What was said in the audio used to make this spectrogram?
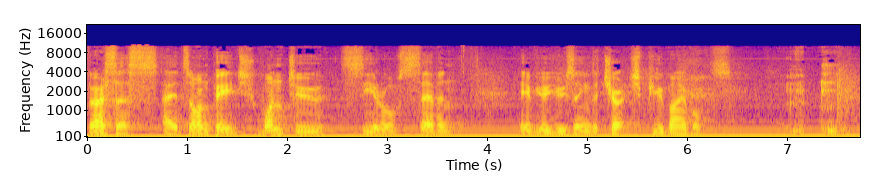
verses. Uh, it's on page 1207 if you're using the Church Pew Bibles.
